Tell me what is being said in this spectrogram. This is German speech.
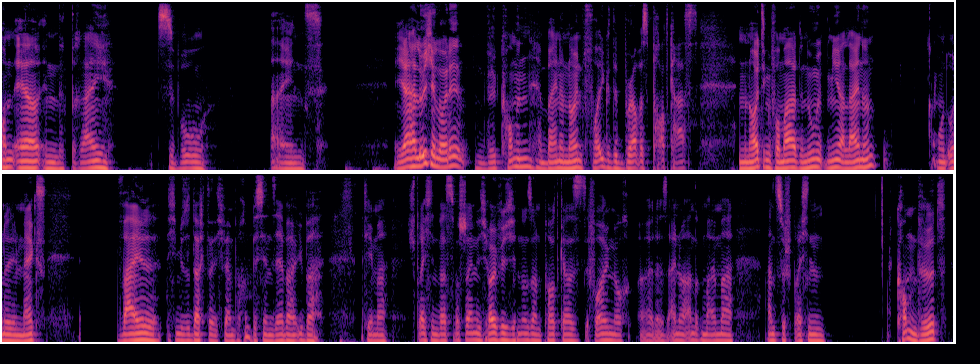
On Air in 3, 2, 1. Ja, Hallöchen Leute, willkommen bei einer neuen Folge The Brothers Podcast. Im heutigen Format nur mit mir alleine und ohne den Max, weil ich mir so dachte, ich werde einfach ein bisschen selber über Thema sprechen, was wahrscheinlich häufig in unseren Podcast-Folgen auch äh, das ein oder andere Mal mal anzusprechen kommen wird.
